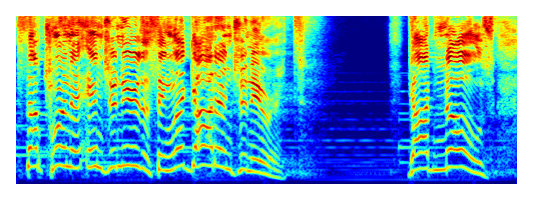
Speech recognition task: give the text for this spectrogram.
Stop trying to engineer the thing, let God engineer it. God knows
